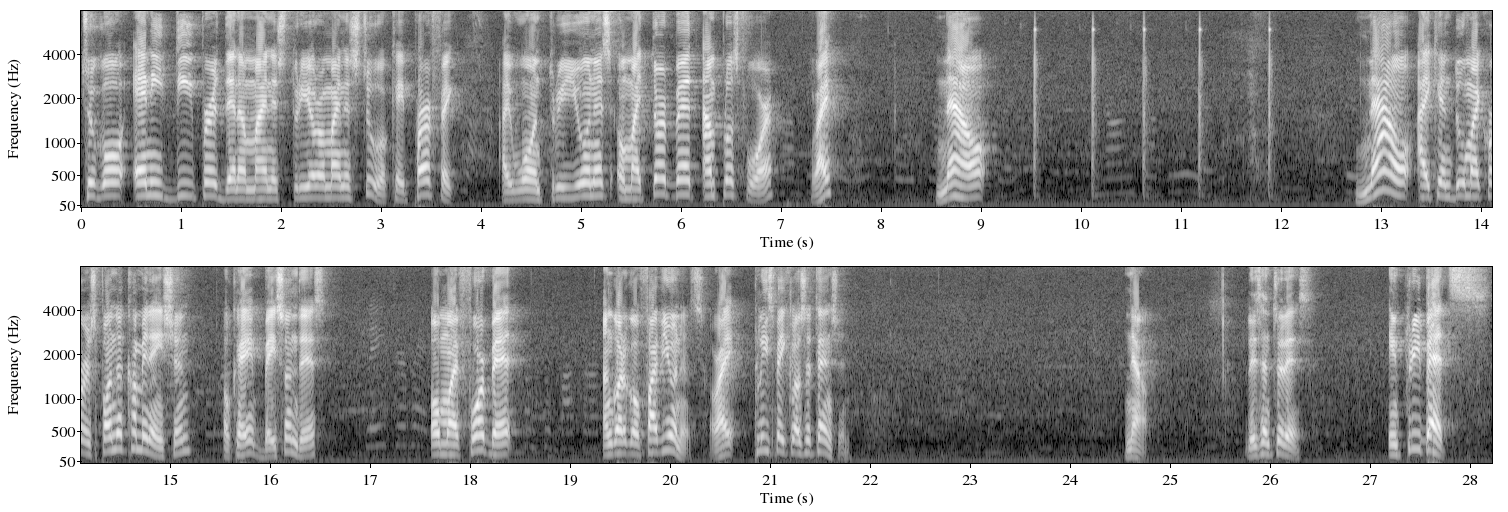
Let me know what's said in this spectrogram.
to go any deeper than a minus 3 or a minus 2. Okay, perfect. I won 3 units. On my third bet, I'm plus 4, right? Now, now I can do my corresponding combination, okay, based on this. On my 4 bet, I'm going to go 5 units, all right? Please pay close attention. Now, listen to this. In three bets,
